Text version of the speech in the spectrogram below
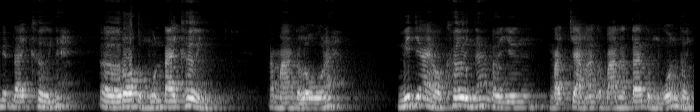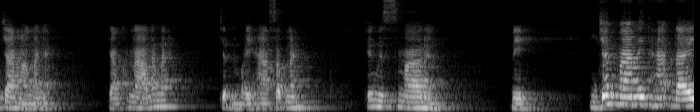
មៀតដែកឃើញណារទម្ងន់ដែកឃើញប្រហែលគីឡូណាមៀតយើងអាចរកឃើញណាដល់យើងមិនចាំហ្នឹងក៏បានតែទម្ងន់ត្រូវចាំអាហ្នឹងចាំຂະຫນាតហ្នឹងណា7850ហ្នឹងអញ្ចឹងវាស្មើនឹងនេះអញ្ចឹងបានន័យថាដែក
